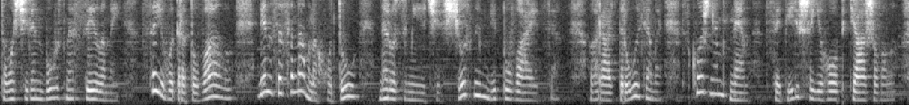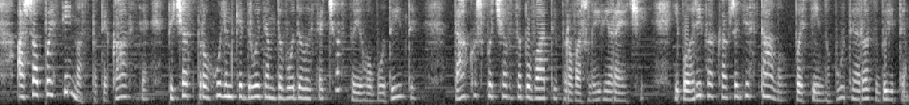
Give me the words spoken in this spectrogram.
тому що він був знесилений. Все його дратувало, він засинав на ходу, не розуміючи, що з ним відбувається. Гра з друзями з кожним днем все більше його обтяжувало, а шап постійно спотикався. Під час прогулянки друзям доводилося часто його будити, робити, також почав забувати про важливі речі, і Погріпака вже дістало постійно бути розбитим,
